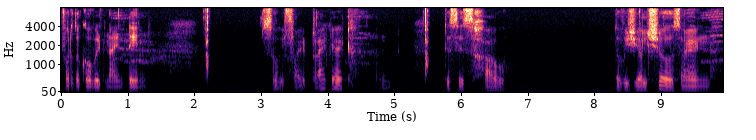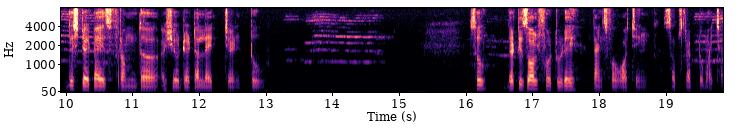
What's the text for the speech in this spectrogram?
for the COVID-19 so if I drag it this is how the visual shows and this data is from the Azure Data Lake Gen 2 so that is all for today. Thanks for watching. Subscribe to my channel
